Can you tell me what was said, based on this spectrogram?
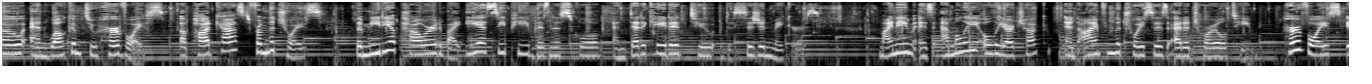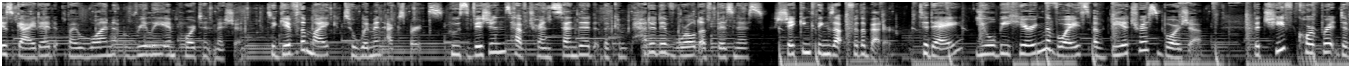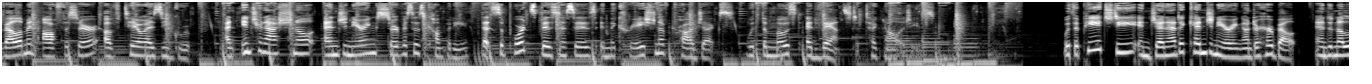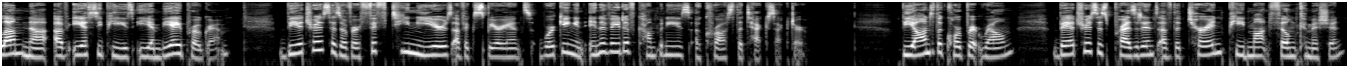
Hello, and welcome to Her Voice, a podcast from The Choice, the media powered by ESCP Business School and dedicated to decision makers. My name is Emily Oliarchuk, and I'm from The Choice's editorial team. Her voice is guided by one really important mission to give the mic to women experts whose visions have transcended the competitive world of business, shaking things up for the better. Today, you will be hearing the voice of Beatrice Borgia, the Chief Corporate Development Officer of Teoresi Group, an international engineering services company that supports businesses in the creation of projects with the most advanced technologies. With a PhD in genetic engineering under her belt and an alumna of ESCP's EMBA program, Beatrice has over 15 years of experience working in innovative companies across the tech sector. Beyond the corporate realm, Beatrice is president of the Turin Piedmont Film Commission,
